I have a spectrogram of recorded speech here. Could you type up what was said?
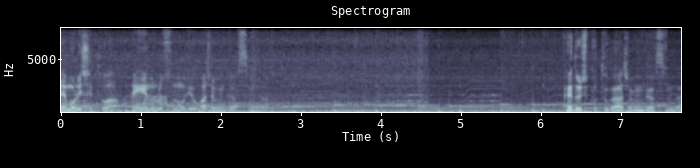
메모리 시트와 뱅앤으로 쓴 오디오가 적용되었습니다. 패들 시프트가 적용되었습니다.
